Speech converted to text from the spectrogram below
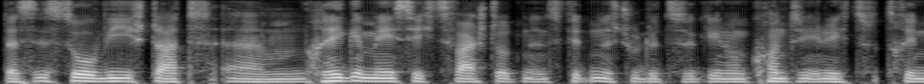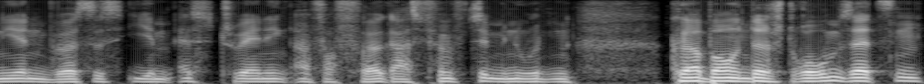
Das ist so wie statt ähm, regelmäßig zwei Stunden ins Fitnessstudio zu gehen und kontinuierlich zu trainieren versus IMS-Training, einfach Vollgas 15 Minuten Körper unter Strom setzen.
